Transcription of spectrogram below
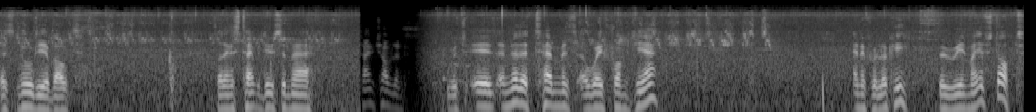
there's nobody about. So I think it's time to do some uh, time travelling, which is another 10 minutes away from here. And if we're lucky, the rain might have stopped.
